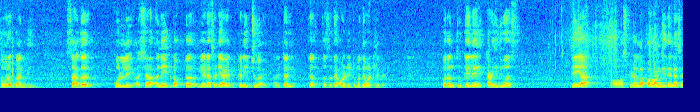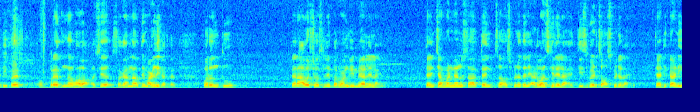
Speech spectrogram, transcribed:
सौरभ गांधी सागर कोल्हे अशा अनेक डॉक्टर येण्यासाठी या ठिकाणी इच्छुक आहेत आणि त्यांनी त्या तसं ते ऑडिटमध्ये म्हटलेलं आहे. परंतु गेले काही दिवस ते या हॉस्पिटलला परवानगी देण्यासाठी प्रयत्न प्रयत्न व्हावा असे सगळ्यांना ते मागणी करतात. परंतु त्यांना आवश्यक असलेली परवानगी मिळाली नाही. त्यांच्या म्हणण्यानुसार त्यांचं हॉस्पिटल त्यांनी ॲडव्हान्स केलेलं आहे. तीस बेडचं हॉस्पिटल आहे. त्या ठिकाणी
